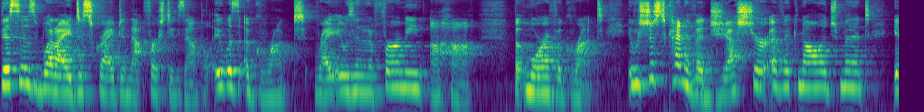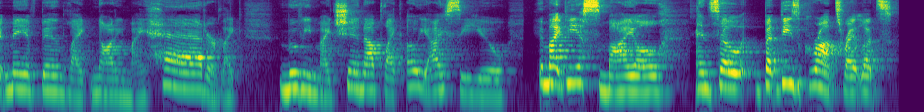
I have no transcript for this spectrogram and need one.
This is what I described in that first example. It was a grunt, right? It was an affirming, uh huh, but more of a grunt. It was just kind of a gesture of acknowledgement. It may have been like nodding my head or like moving my chin up, like, oh yeah, I see you. It might be a smile. And so, but these grunts, right? Let's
